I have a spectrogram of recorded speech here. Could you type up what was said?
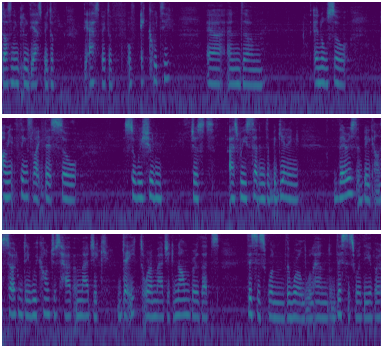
doesn't include the aspect of the aspect of, of equity uh, and um, and also I mean things like this. So so we shouldn't just as we said in the beginning there is a big uncertainty. We can't just have a magic date or a magic number that this is when the world will end and this is where the irre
